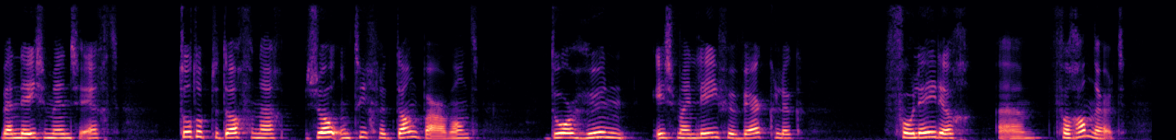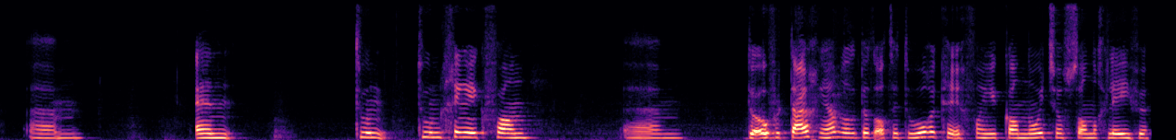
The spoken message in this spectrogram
ben deze mensen echt tot op de dag vandaag zo ontiegelijk dankbaar, want door hun is mijn leven werkelijk volledig um, veranderd. Um, en toen, toen ging ik van um, de overtuiging, hè, omdat ik dat altijd te horen kreeg: van je kan nooit zelfstandig leven,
